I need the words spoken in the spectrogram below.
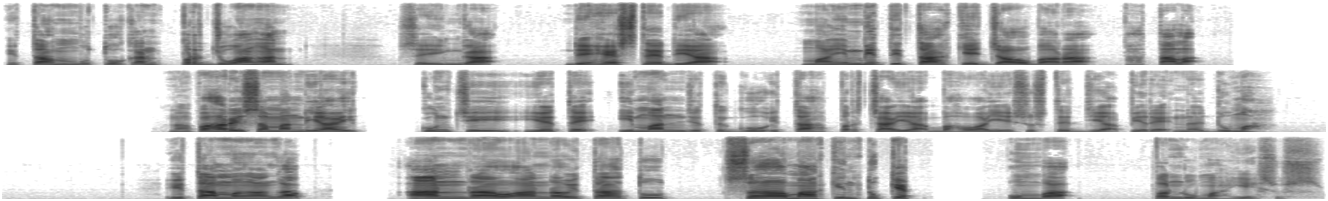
Kita membutuhkan perjuangan. Sehingga deheste dia maimbit kita ke jauh bara hatala. Nah, pahari samandiai kunci yete iman je teguh itah percaya bahwa Yesus te dia pire na dumah. Ita menganggap andau-andau ita tu semakin tukep umba pendumah Yesus.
